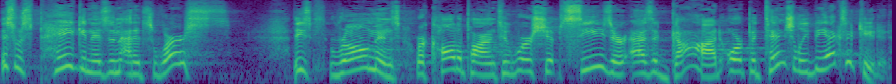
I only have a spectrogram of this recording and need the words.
This was paganism at its worst. These Romans were called upon to worship Caesar as a god or potentially be executed.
